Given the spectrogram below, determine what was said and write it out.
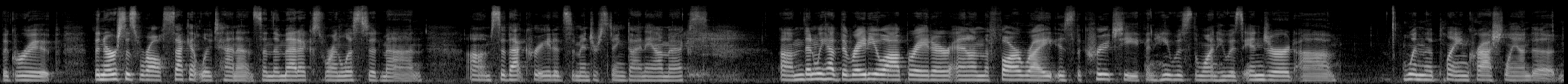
the group. The nurses were all second lieutenants, and the medics were enlisted men. Um, so that created some interesting dynamics. Um, then we have the radio operator, and on the far right is the crew chief, and he was the one who was injured uh, when the plane crash landed.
